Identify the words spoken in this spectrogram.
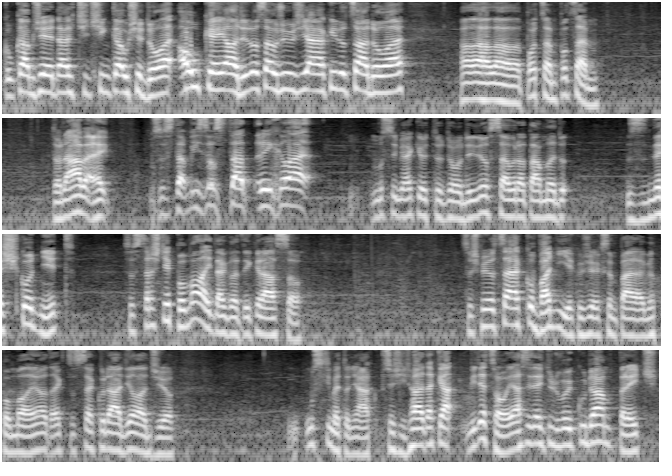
Koukám, že jedna čičinka už je dole, OK, ale dinosauři už je nějaký docela dole. Hele, hele, hele, pojď sem, pojď sem. To dáme, hej, musím se tam víc dostat, rychle. Musím nějakého toho dinosaura tamhle do... zneškodnit. Jsou strašně pomalej takhle ty kráso. Což mi docela jako vadí, jakože jak jsem právě takhle pomalý, no tak to se jako dá dělat, že jo. Musíme to nějak přežít. Ale tak já, víte co, já si tady tu dvojku dám pryč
